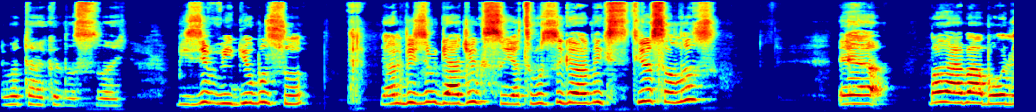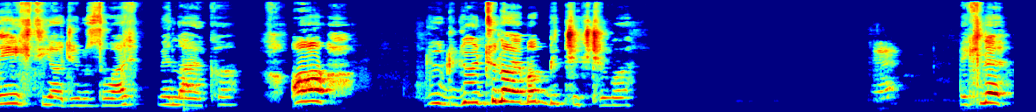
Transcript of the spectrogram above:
Evet arkadaşlar. Bizim videomuzu yani bizim gerçek hayatımızı görmek istiyorsanız e, bana aboneye ihtiyacımız var. Ve like'a. Aa gö- görüntülü hayvan çabuk. Ne? Bekle.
